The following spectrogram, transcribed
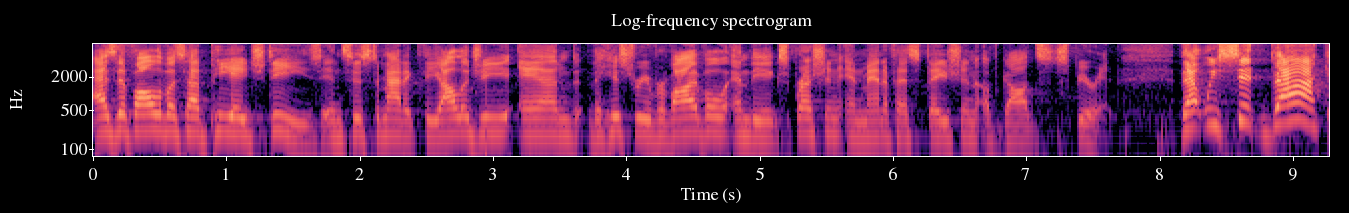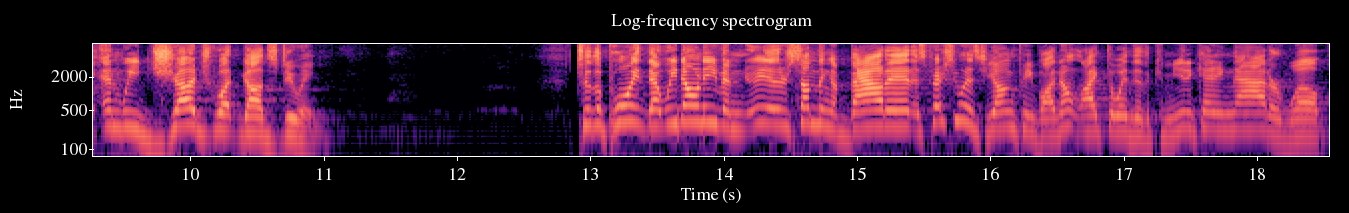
as if all of us have PhDs in systematic theology and the history of revival and the expression and manifestation of God's Spirit. That we sit back and we judge what God's doing. To the point that we don't even, eh, there's something about it, especially when it's young people. I don't like the way that they're communicating that, or, well,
